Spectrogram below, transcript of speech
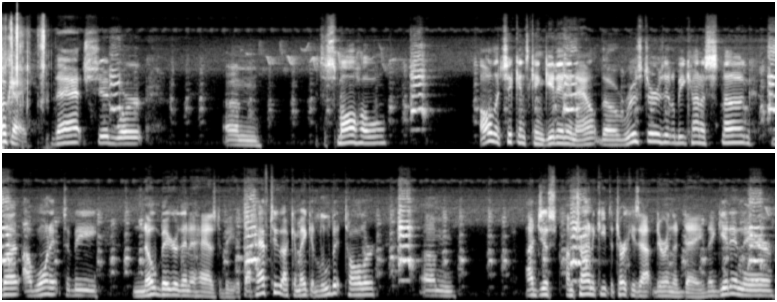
Okay, that should work. Um, it's a small hole. All the chickens can get in and out. The roosters, it'll be kind of snug, but I want it to be no bigger than it has to be. If I have to, I can make it a little bit taller. Um, I just, I'm trying to keep the turkeys out during the day. They get in there,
